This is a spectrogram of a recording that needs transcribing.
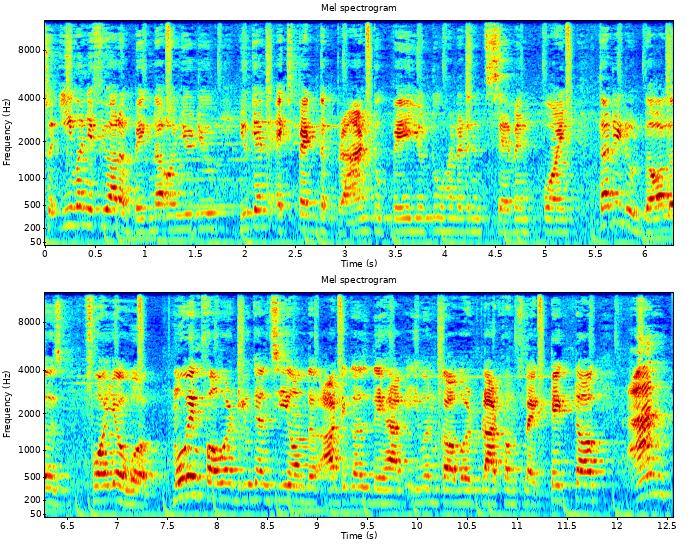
So even if you are a beginner on youtube you can expect the brand to pay you 207.32 dollars for your work. Moving forward you can see on the article they have even covered platforms like tiktok and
